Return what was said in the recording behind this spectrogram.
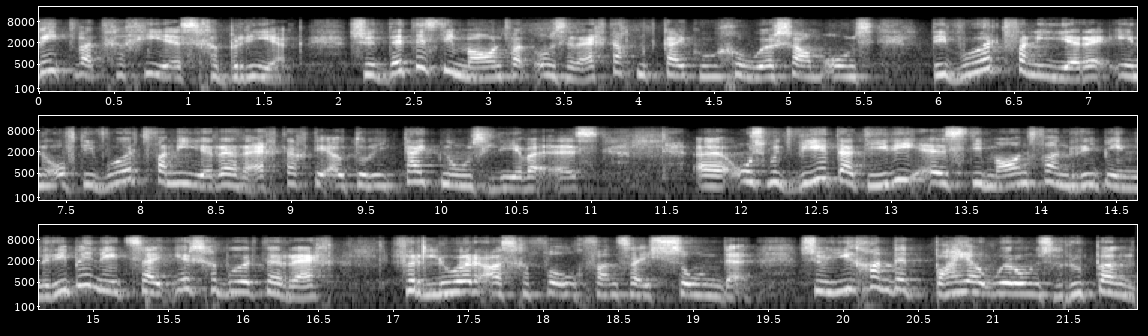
wet wat gegee is gebreek. So dit is die maand wat ons regtig moet kyk hoe gehoorsaam ons die woord van die Here en of die woord van die Here regtig die autoriteit in ons lewe is. Uh ons moet weet dat hierdie is die maand van Ruben. Ruben het sy eersgeboorte reg verloor as gevolg van sy sonde. So hier gaan dit baie oor ons roeping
